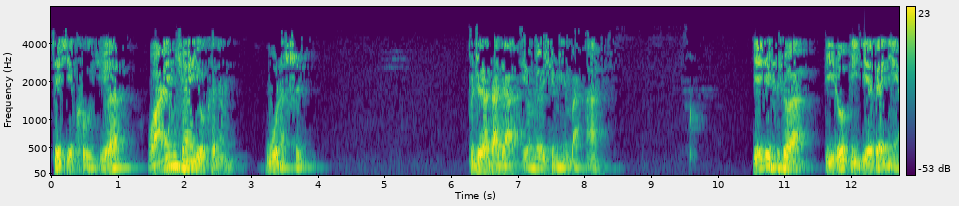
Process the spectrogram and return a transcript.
这些口诀，完全有可能误了事。不知道大家有没有去明白啊？也就是说，比如比劫在年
